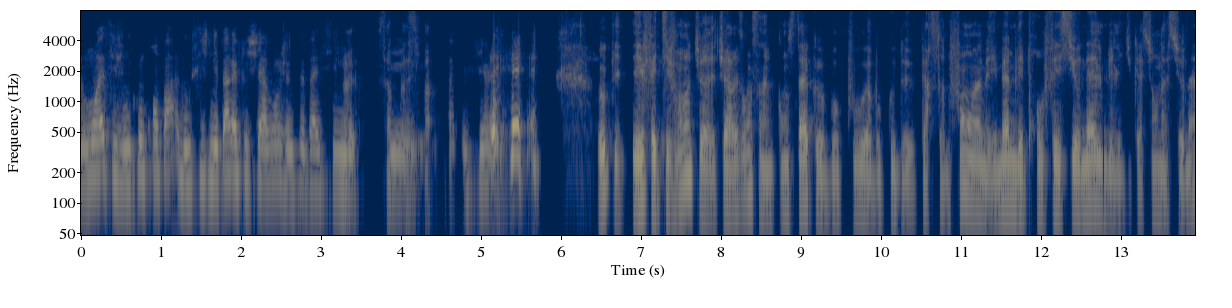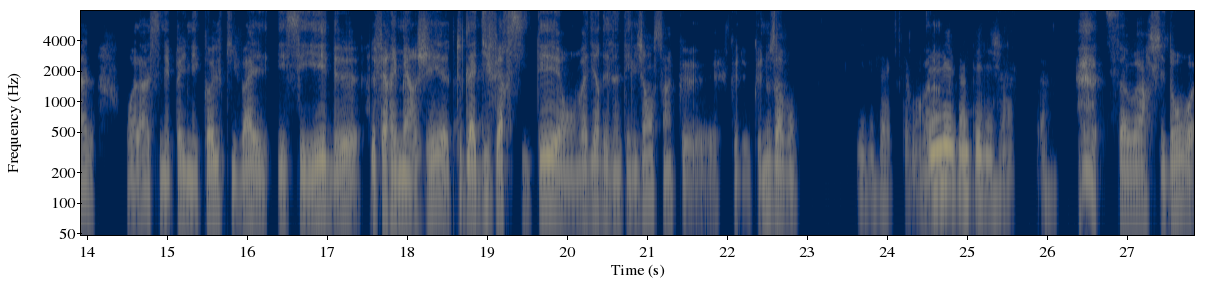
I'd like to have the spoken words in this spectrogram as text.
moi, si je ne comprends pas, donc si je n'ai pas réfléchi avant, je ne peux pas assimiler. ça passe pas. Impossible. Ok. Et effectivement, tu as, tu as raison, c'est un constat que beaucoup, euh, beaucoup de personnes font, hein, et même des professionnels de l'éducation nationale. Voilà, ce n'est pas une école qui va essayer de, de, faire émerger euh, toute la diversité, on va dire, des intelligences hein, que, que, que, nous avons. Exactement, les intelligences. Ça marche. Et donc,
